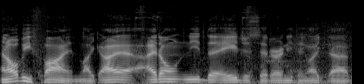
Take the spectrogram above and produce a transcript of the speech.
and I'll be fine. Like I I don't need the Aegis it or anything like that.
